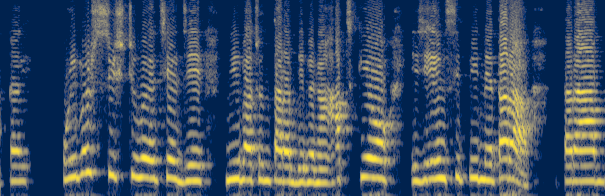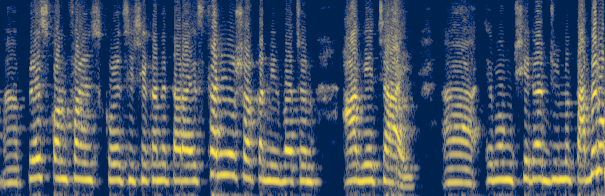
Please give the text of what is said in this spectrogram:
একটা পরিবেশ সৃষ্টি হয়েছে যে, নির্বাচন তারা দেবে না। আজকেও এই যে এনসিপি নেতারা তারা প্রেস কনফারেন্স করেছে, সেখানে তারা স্থানীয় সরকার নির্বাচন আগে চায় এবং সেটার জন্য তাদেরও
